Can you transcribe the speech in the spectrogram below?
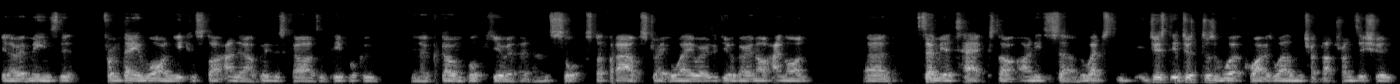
You know, it means that from day one you can start handing out business cards and people can you know go and book you and, and sort stuff out straight away. Whereas if you're going, oh, hang on, uh, send me a text. I, I need to set up the website. It just it just doesn't work quite as well. And that transition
